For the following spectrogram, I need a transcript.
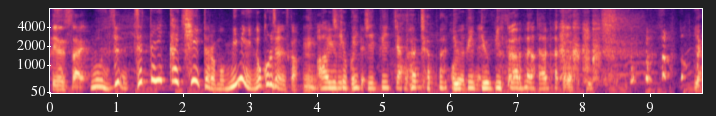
天才。もうぜ絶対一回聞いたらもう耳に残るじゃないですか。うんああいう曲って。チピチピチャパチャパこうやってねトゥピトゥピカバタバとかいや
